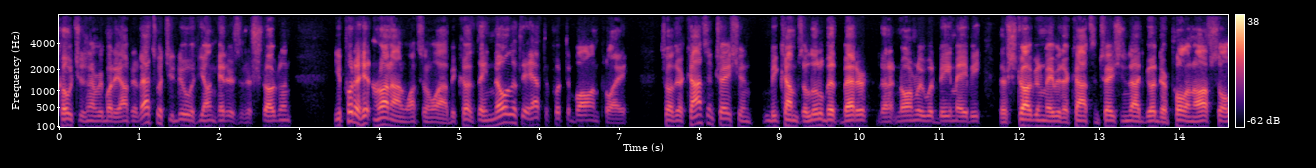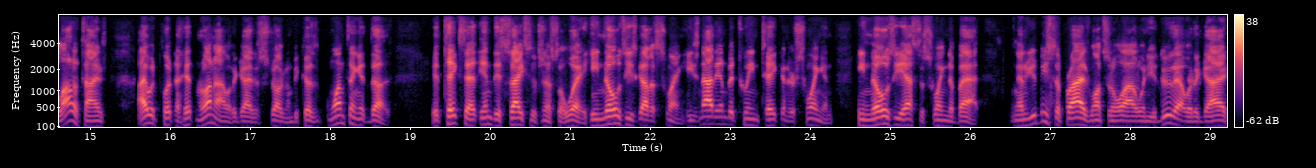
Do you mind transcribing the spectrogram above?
coaches and everybody out there. That's what you do with young hitters that are struggling. You put a hit and run on once in a while because they know that they have to put the ball in play. So their concentration becomes a little bit better than it normally would be. Maybe they're struggling. Maybe their concentration's not good. They're pulling off. So a lot of times, I would put a hit and run on with a guy that's struggling because one thing it does, it takes that indecisiveness away. He knows he's got to swing. He's not in between taking or swinging. He knows he has to swing the bat. And you'd be surprised once in a while when you do that with a guy.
